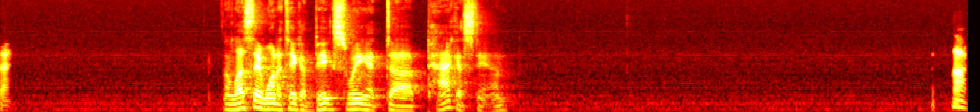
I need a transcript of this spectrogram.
Okay. Unless they want to take a big swing at uh, Pakistan. Not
